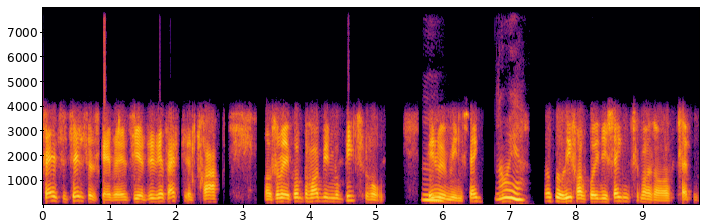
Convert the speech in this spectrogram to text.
sagde til, tilselskabet, at jeg siger, at det er det fast fra. Og så vil jeg kun beholde min mobiltelefon mm. inde ved min seng. Nå ja. Så kunne hun ligefrem gå ind i sengen til mig og tage den.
